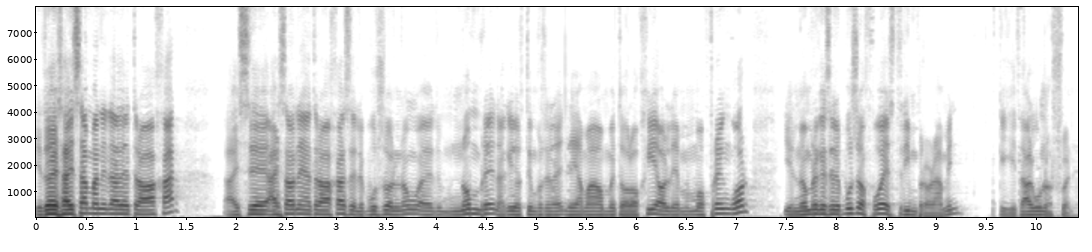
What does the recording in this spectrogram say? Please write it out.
Y entonces a esa manera de trabajar, a, ese, a esa manera de trabajar se le puso el, nombre, en aquellos tiempos le llamábamos metodología o le llamamos framework, y el nombre que se le puso fue Stream Programming, que quizá algunos suene.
